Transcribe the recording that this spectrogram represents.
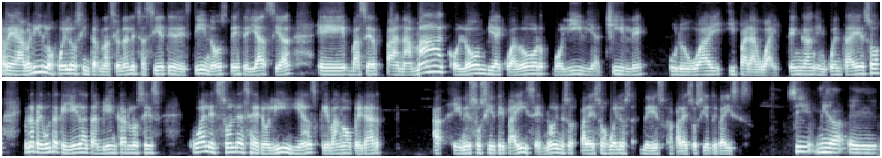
reabrir los vuelos internacionales a siete destinos desde Asia. Eh, va a ser Panamá, Colombia, Ecuador, Bolivia, Chile, Uruguay y Paraguay. Tengan en cuenta eso. Una pregunta que llega también, Carlos, es cuáles son las aerolíneas que van a operar en esos siete países, ¿no? En esos, para esos vuelos de para esos siete países. Sí, mira, eh,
